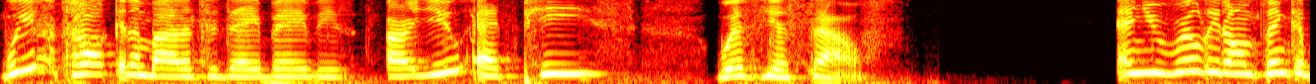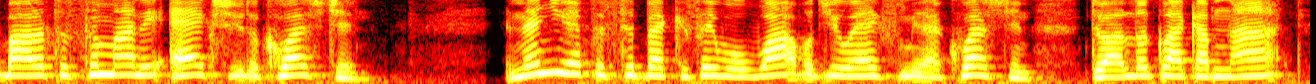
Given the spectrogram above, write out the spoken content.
We are talking about it today, babies. Are you at peace with yourself? And you really don't think about it till somebody asks you the question. And then you have to sit back and say, well, why would you ask me that question? Do I look like I'm not?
